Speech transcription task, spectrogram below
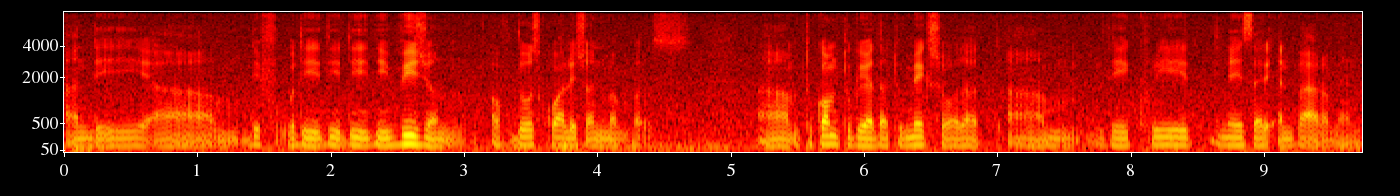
and the, um, the, the, the, the, vision of those coalition members um, to come together to make sure that um, they create the necessary environment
